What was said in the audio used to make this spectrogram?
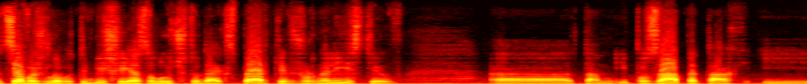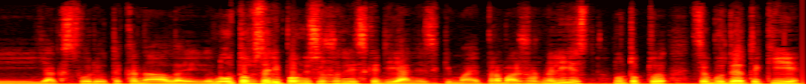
Оце важливо. Тим більше я залучу туди експертів, журналістів. Е, там і по запитах, і як створювати канали. Ну, то взагалі повністю журналістська діяльність, які має права журналіст. Ну, тобто, це буде такі,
